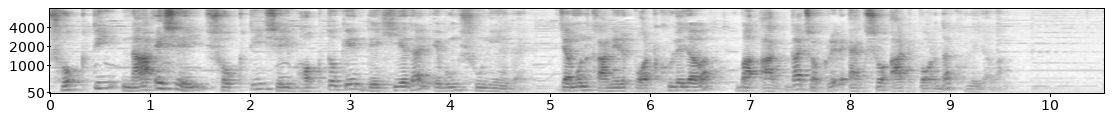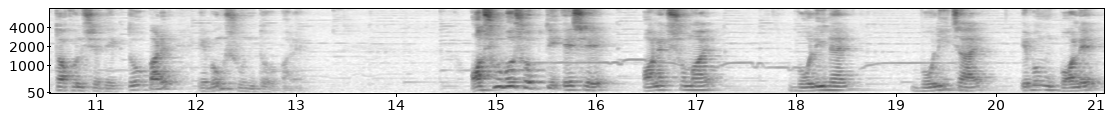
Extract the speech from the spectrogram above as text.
শক্তি না এসেই শক্তি সেই ভক্তকে দেখিয়ে দেয় এবং শুনিয়ে দেয়। যেমন কানের পট খুলে যাওয়া বা আজ্ঞা চক্রের একশো আট পর্দা খুলে যাওয়া। তখন সে দেখতেও পারে এবং শুনতেও পারে। অশুভ শক্তি এসে অনেক সময় বলি নেয়, বলি চায় এবং বলে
